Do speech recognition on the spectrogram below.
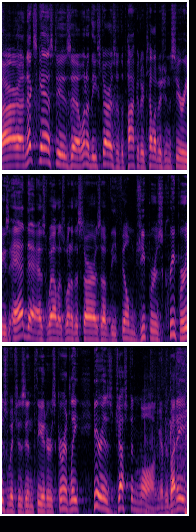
Our uh, next guest is uh, one of the stars of the popular television series Ed, as well as one of the stars of the film Jeepers Creepers, which is in theaters currently. Here is Justin Long, everybody.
